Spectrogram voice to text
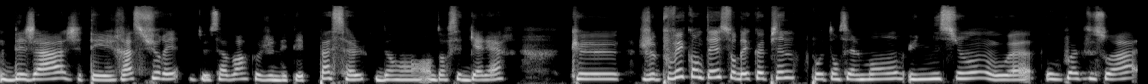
Déjà, j'étais rassurée de savoir que je n'étais pas seule dans, dans cette galère, que je pouvais compter sur des copines, potentiellement une mission ou, euh, ou quoi que ce soit,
